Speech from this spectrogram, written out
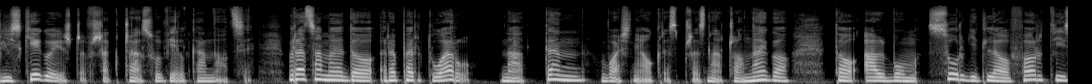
Bliskiego jeszcze wszak czasu Wielkanocy. Wracamy do repertuaru na ten właśnie okres przeznaczonego. To album Surgit Leo Fortis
